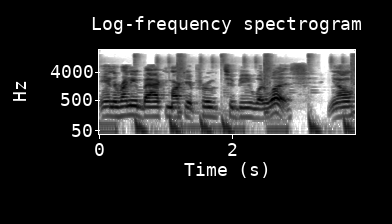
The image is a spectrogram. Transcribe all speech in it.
and the running back market proved to be what it was. You know,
